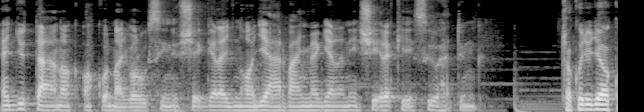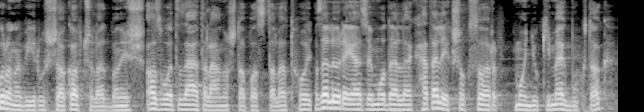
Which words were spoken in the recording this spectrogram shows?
együtt állnak, akkor nagy valószínűséggel egy nagy járvány megjelenésére készülhetünk. Csak hogy ugye a koronavírussal kapcsolatban is az volt az általános tapasztalat, hogy az előrejelző modellek hát elég sokszor mondjuk ki megbuktak,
